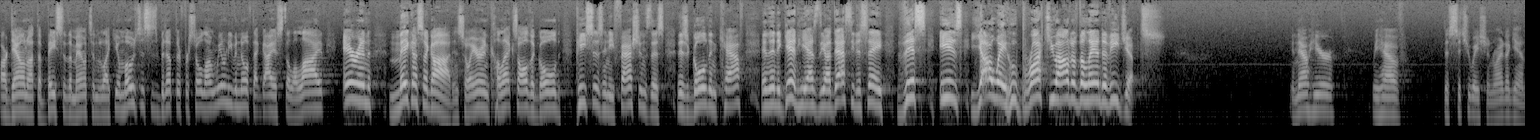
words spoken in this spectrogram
are down at the base of the mountain. They're like, know, Moses has been up there for so long, we don't even know if that guy is still alive. Aaron, make us a God. And so Aaron collects all the gold pieces and he fashions this, this golden calf. And then again, he has the audacity to say, This is Yahweh who brought you out of the land of Egypt. And now here we have this situation right again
